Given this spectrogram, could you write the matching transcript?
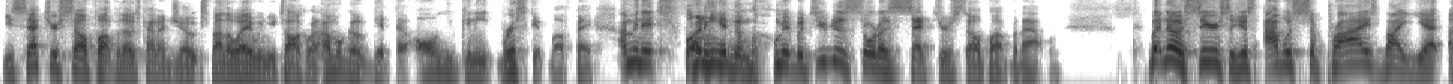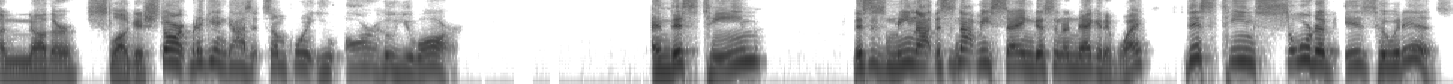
You set yourself up for those kind of jokes, by the way, when you talk about, I'm going to go get the all you can eat brisket buffet. I mean, it's funny in the moment, but you just sort of set yourself up for that one. But no, seriously, just I was surprised by yet another sluggish start. But again, guys, at some point, you are who you are. And this team this is me not, this is not me saying this in a negative way. This team sort of is who it is,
